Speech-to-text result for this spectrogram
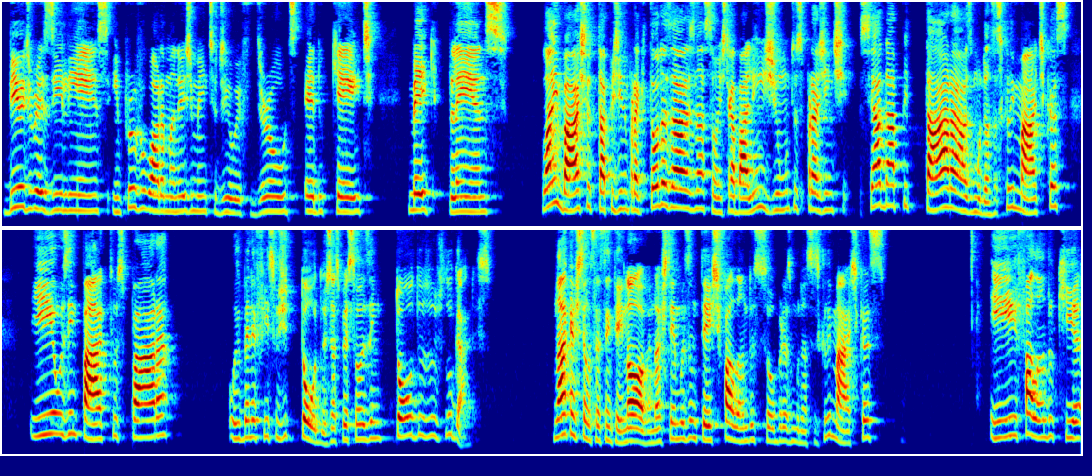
build resilience, improve water management to deal with droughts, educate, make plans. Lá embaixo está pedindo para que todas as nações trabalhem juntos para a gente se adaptar às mudanças climáticas e os impactos para os benefícios de todos, das pessoas em todos os lugares. Na questão 69, nós temos um texto falando sobre as mudanças climáticas e falando que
